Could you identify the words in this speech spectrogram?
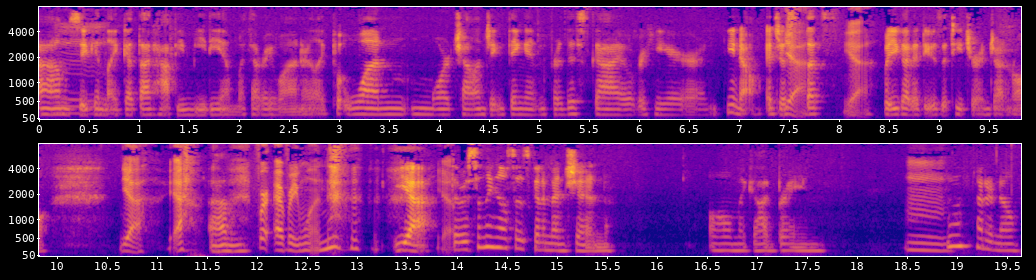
Um, So you can like get that happy medium with everyone, or like put one more challenging thing in for this guy over here, and you know, it just Yeah. that's Yeah. what you got to do as a teacher in general. Yeah. Yeah. Um, For everyone. yeah. Yeah. there was something else I was going to mention. Oh my god, brain. mm. Mm, I don't know.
